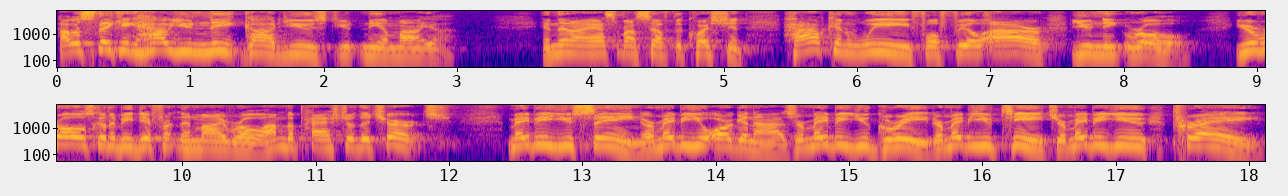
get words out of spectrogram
I was thinking how unique God used Nehemiah. And then I asked myself the question how can we fulfill our unique role? Your role is going to be different than my role. I'm the pastor of the church. Maybe you sing, or maybe you organize, or maybe you greet, or maybe you teach, or maybe you pray.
